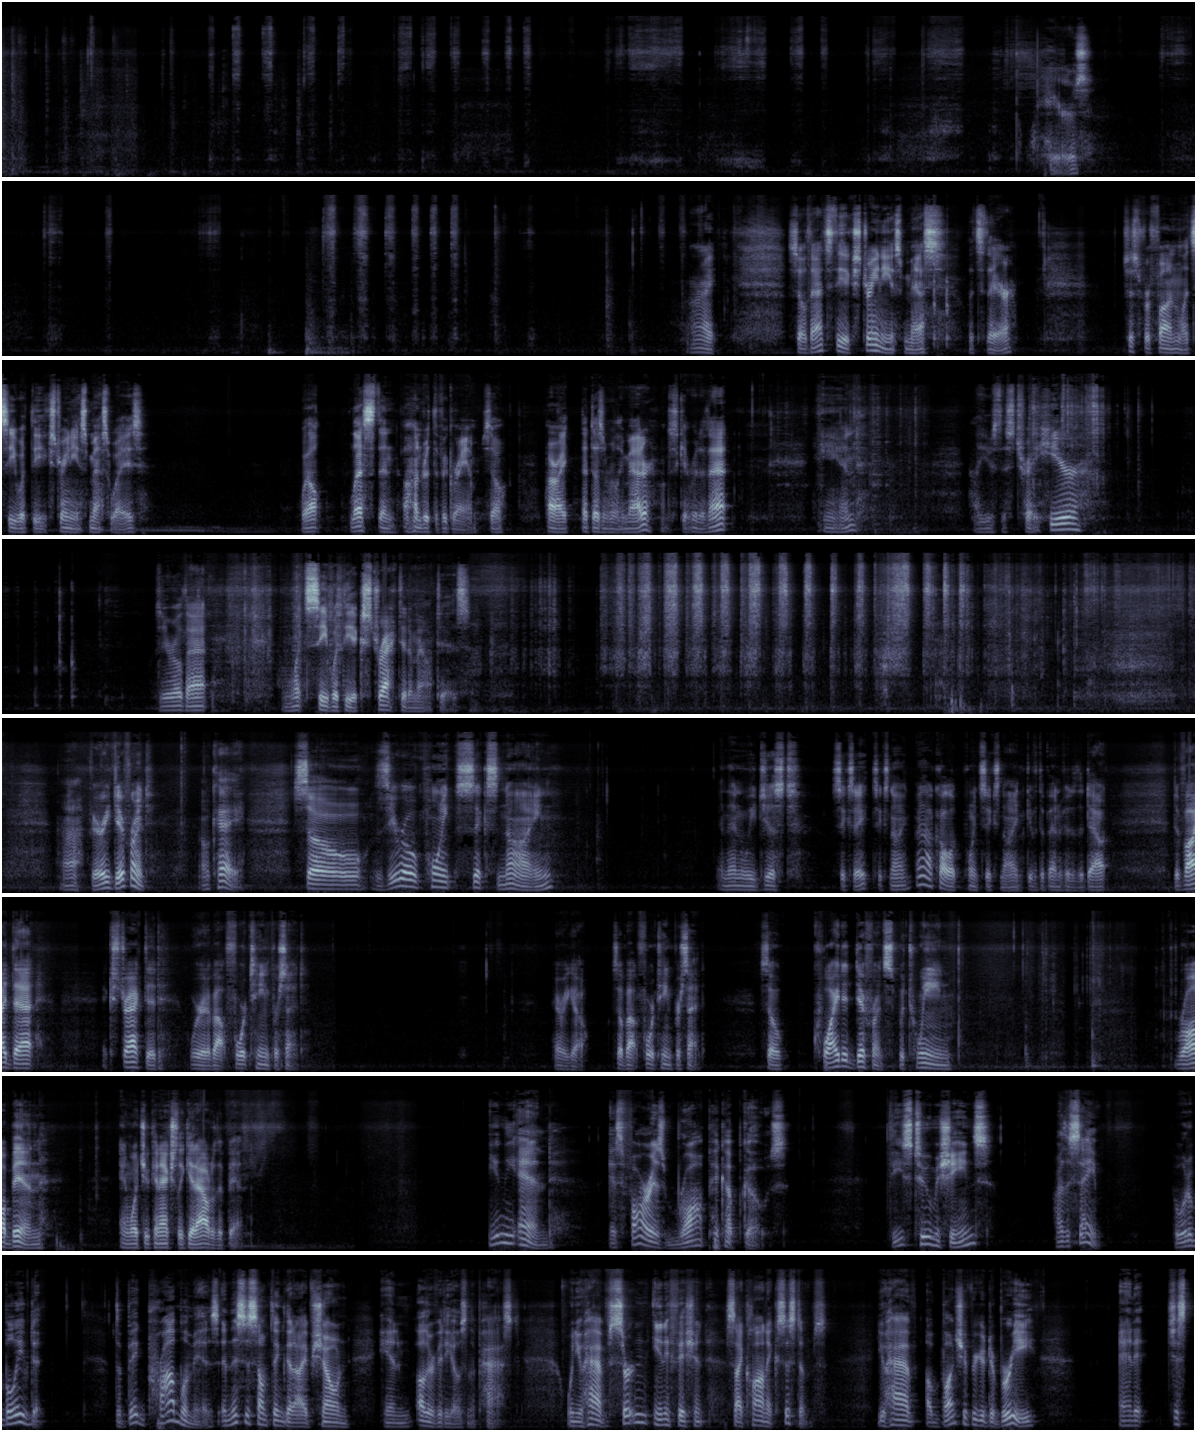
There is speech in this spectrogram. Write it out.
Hairs. All right, so that's the extraneous mess that's there. Just for fun, let's see what the extraneous mess weighs. Well, less than a hundredth of a gram. So, all right, that doesn't really matter. I'll just get rid of that. And I'll use this tray here. Zero that. And let's see what the extracted amount is. Very different. Okay, so 0.69, and then we just 68, 69, I'll call it 0.69, give it the benefit of the doubt. Divide that, extracted, we're at about 14%. There we go. So about 14%. So quite a difference between raw bin and what you can actually get out of the bin. In the end, as far as raw pickup goes, these two machines are the same. Who would have believed it? The big problem is, and this is something that I've shown in other videos in the past, when you have certain inefficient cyclonic systems, you have a bunch of your debris and it just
